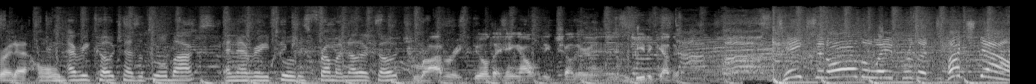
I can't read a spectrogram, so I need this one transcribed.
right at home. Every coach has a toolbox, and every tool is from another coach. Camaraderie, be able to hang out with each other and be together takes it all the way for the touchdown.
